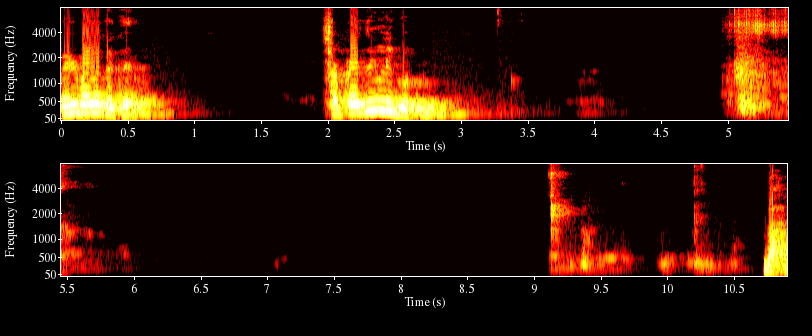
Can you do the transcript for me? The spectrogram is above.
বেশ ভালো খেতে সারপ্রাইজিংলি গুড বাহ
